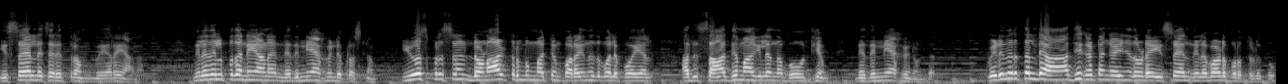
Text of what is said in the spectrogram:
ഇസ്രായേലിന്റെ ചരിത്രം വേറെയാണ്. നിലനിൽപ്പ് തന്നെയാണ് നെതന്യാഹുവിന്റെ പ്രശ്നം. യു എസ് പ്രസിഡന്റ് ഡൊണാൾഡ് ട്രംപും മറ്റും പറയുന്നത് പോലെ പോയാൽ അത് സാധ്യമാകില്ലെന്ന ബോധ്യം നെതന്യാഹുവിനുണ്ട്. വെടിനിർത്തലിന്റെ ആദ്യഘട്ടം കഴിഞ്ഞതോടെ ഇസ്രായേൽ നിലപാട് പുറത്തെടുത്തു.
